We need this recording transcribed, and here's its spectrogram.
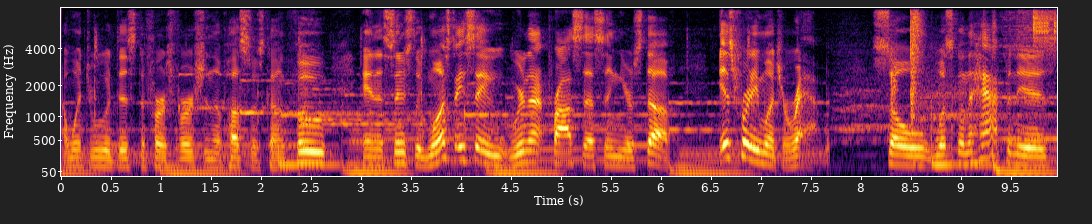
I went through with this, the first version of Hustlers Kung Fu. And essentially, once they say we're not processing your stuff, it's pretty much a wrap. So what's to happen is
